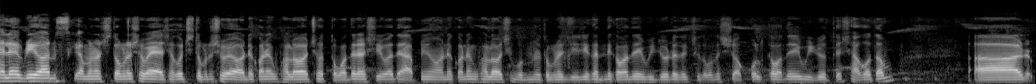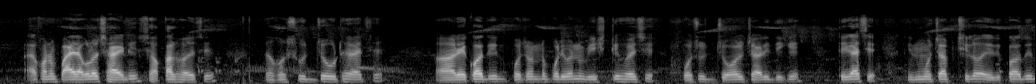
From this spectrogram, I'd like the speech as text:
হ্যালো এভরিওয়ানস কেমন আছো তোমরা সবাই? আশা করছি তোমরা সবাই অনেক অনেক ভালো আছো। তোমাদের আশীর্বাদে আপনিও অনেক অনেক ভালো আছো। বন্ধুরা, তোমরা যে যেখান থেকে আমাদের ভিডিওটা দেখছ, তোমাদের সকলকে আমাদের এই ভিডিওতে স্বাগতম। আর এখনও পায়রাগুলো ছাড়েনি, সকাল হয়েছে। দেখো, সূর্য উঠে গেছে। আর এ কদিন প্রচণ্ড পরিমাণে বৃষ্টি হয়েছে। প্রচুর জল চারিদিকে, ঠিক আছে? নিম্নচাপ ছিল। এই কদিন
